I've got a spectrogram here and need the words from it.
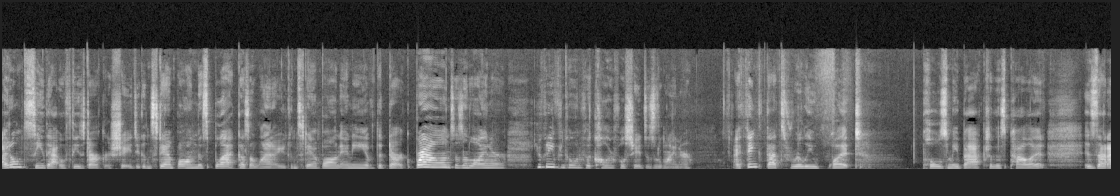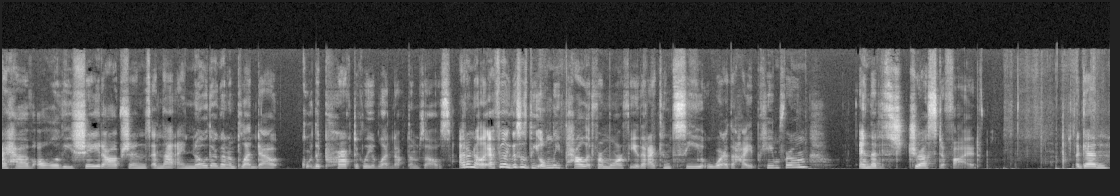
I don't see that with these darker shades. You can stamp on this black as a liner. You can stamp on any of the dark browns as a liner. You can even go in for the colorful shades as a liner. I think that's really what pulls me back to this palette is that I have all of these shade options and that I know they're going to blend out they practically blend out themselves. I don't know, like I feel like this is the only palette from Morphe that I can see where the hype came from and that it's justified. Again,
